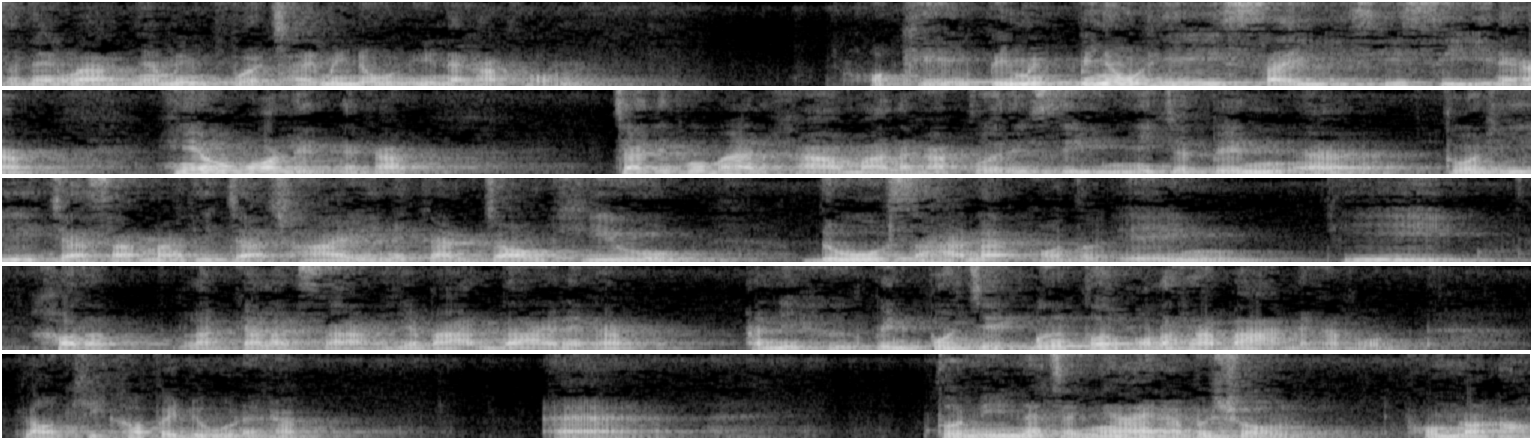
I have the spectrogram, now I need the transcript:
แสดงว่ายังไม่เปิดใช้เมนูนี้นะครับผมโอเคเป็นเมนูที่ใส่ที่4นะครับ Health Wallet นะครับจากที่ผมอ่านข่าวมานะครับ ตัวที่ 4 นี้จะเป็นอ่าตัวที่จะสามารถที่จะใช้ในการจองคิว ดูสถานะของตัวเองที่เข้ารับหลักการรักษาพยาบาลได้นะครับ อันนี้คือเป็นโปรเจกต์เบื้องต้นของรัฐบาลนะครับผมลองคลิกเข้าไปดูนะครับอ่าตัวนี้น่าจะง่ายครับผู้ชม ผมลองเอา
